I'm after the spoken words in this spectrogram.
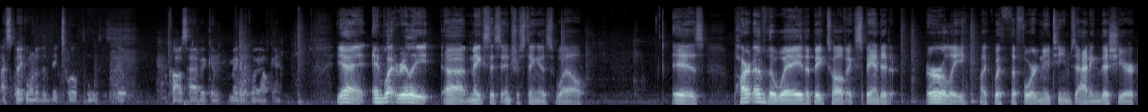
I expect one of the Big Twelve teams to still cause havoc and make a playoff game. Yeah, and what really uh, makes this interesting as well is part of the way the Big 12 expanded early, like with the four new teams adding this year,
